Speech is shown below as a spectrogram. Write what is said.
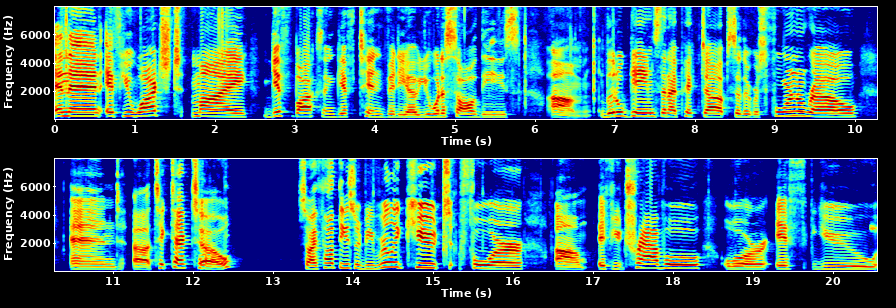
and then if you watched my gift box and gift tin video, you would have saw these um, little games that I picked up. So there was four in a row and uh, tic-tac-toe. So I thought these would be really cute for um, if you travel or if you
